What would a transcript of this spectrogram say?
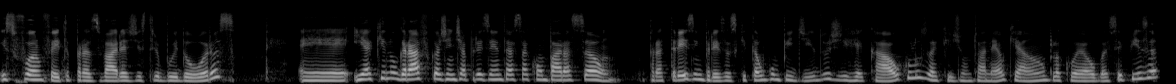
Isso foram feito para as várias distribuidoras. É, e aqui no gráfico a gente apresenta essa comparação para três empresas que estão com pedidos de recálculos aqui junto à ANEL, que é a Ampla, Coelba e Cepisa,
